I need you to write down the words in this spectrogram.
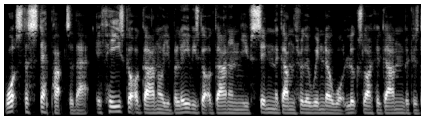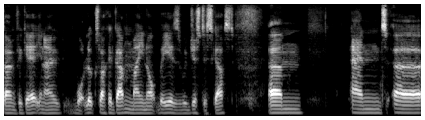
what's the step up to that? If he's got a gun or you believe he's got a gun and you've seen the gun through the window, what looks like a gun, because don't forget, you know, what looks like a gun may not be, as we've just discussed. Um, and uh,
